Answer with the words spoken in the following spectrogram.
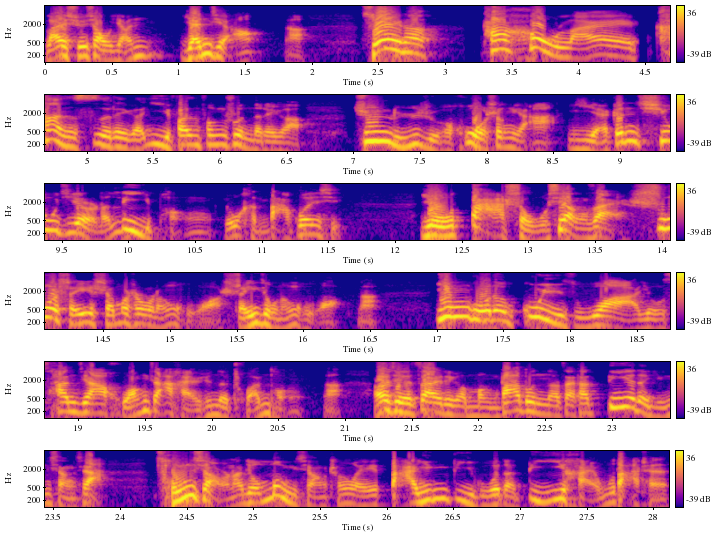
来学校演演讲啊，所以呢，他后来看似这个一帆风顺的这个军旅惹祸生涯，也跟丘吉尔的力捧有很大关系。有大首相在，说谁什么时候能火，谁就能火啊。英国的贵族啊，有参加皇家海军的传统啊，而且在这个蒙巴顿呢，在他爹的影响下。从小呢就梦想成为大英帝国的第一海务大臣。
